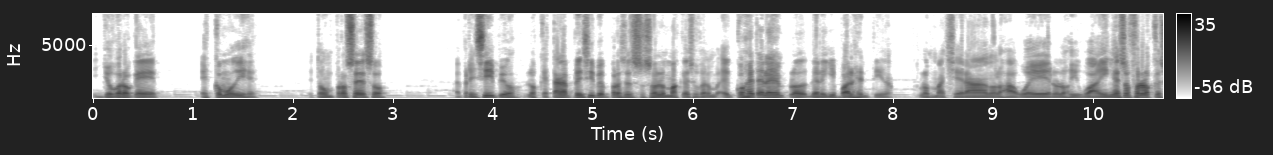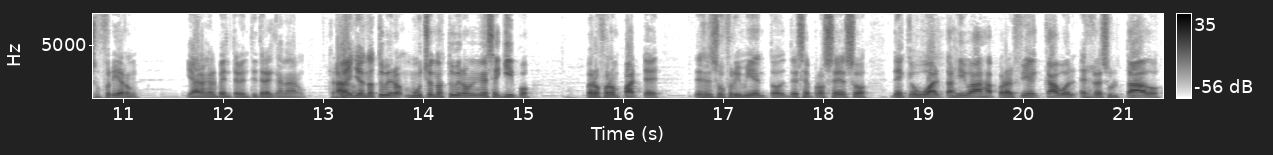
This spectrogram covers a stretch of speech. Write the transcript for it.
Yo creo que es como dije, esto es un proceso. Al principio, los que están al principio del proceso son los más que sufren. Eh, Cógete el ejemplo del equipo de Argentina. Los Macheranos, los Agüeros, los Higuaín. Esos fueron los que sufrieron y ahora en el 2023 ganaron. Claro. Ellos no estuvieron, muchos no estuvieron en ese equipo, pero fueron parte de ese sufrimiento, de ese proceso, de que hubo altas y bajas, pero al fin y al cabo el, el resultado,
